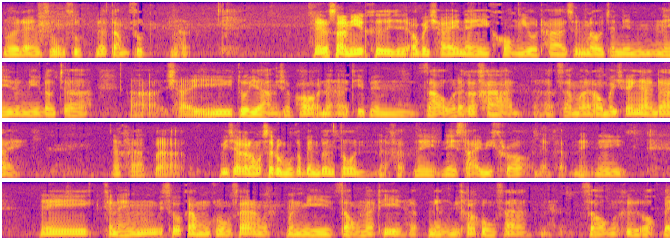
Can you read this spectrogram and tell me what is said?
หน่วยแรงสูงสุดและต่ำสุดนะฮะในลักษณะนี้คือจะเอาไปใช้ในของโยธา ซึ่งเราจะเน้นในเรื่องนี้เราจะาใช้ตัวอย่างเฉพาะนะฮะที่เป็นเสาและก็คานนะครับสามารถเอาไปใช้งานได้นะครับ วิชากำลังวัสดุมันก็เป็นเบื้องต้นนะครับในในสายวิเคราะห์นะครับในในในแขนงวิศวกรรมโครงสร้างมันมี 2 หน้าที่นะครับหนึ่งวิเคราะห์โครงสร้างสองก็คือออกแบ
